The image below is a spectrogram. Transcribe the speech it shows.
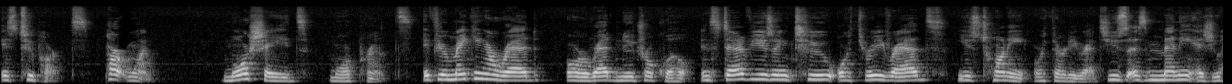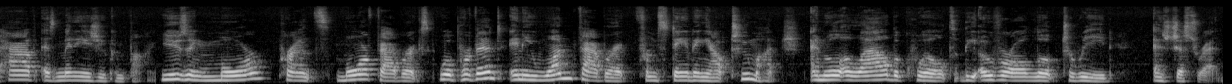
is two parts. Part one, more shades, more prints. If you're making a red, or a red neutral quilt. Instead of using two or three reds, use 20 or 30 reds. Use as many as you have, as many as you can find. Using more prints, more fabrics will prevent any one fabric from standing out too much and will allow the quilt, the overall look to read as just red.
